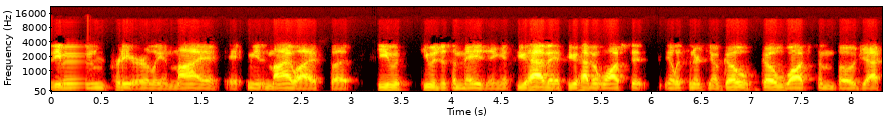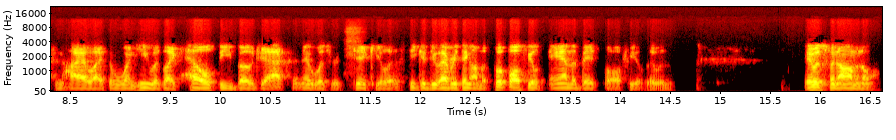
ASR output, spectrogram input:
even pretty early in my in my life, but he he was just amazing. If you haven't if you haven't watched it, you know, listeners, you know, go go watch some Bo Jackson highlights of when he was like healthy Bo Jackson. It was ridiculous. He could do everything on the football field and the baseball field. It was it was phenomenal.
